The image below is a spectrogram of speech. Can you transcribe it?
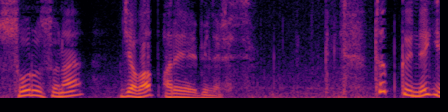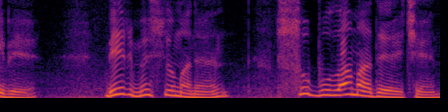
sorusuna cevap arayabiliriz. Tıpkı ne gibi? Bir Müslümanın su bulamadığı için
